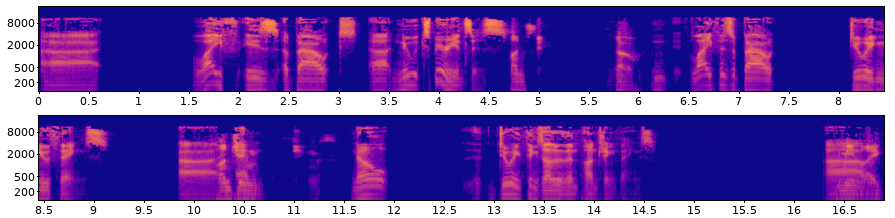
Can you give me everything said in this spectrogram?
Uh, life is about, uh, new experiences. Punching. Oh, Life is about doing new things. Uh, punching things. no, doing things other than punching things. I mean Um, like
